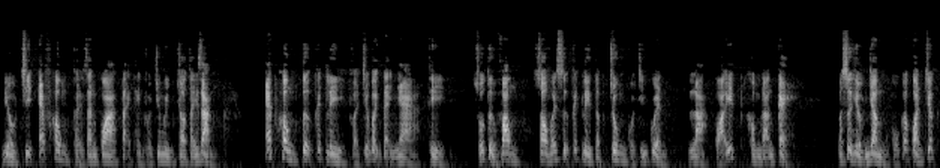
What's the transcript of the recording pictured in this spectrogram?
điều trị F0 thời gian qua tại Thành phố Hồ Chí Minh cho thấy rằng F0 tự cách ly và chữa bệnh tại nhà thì số tử vong so với sự cách ly tập trung của chính quyền là quá ít không đáng kể. Và sự hiểu nhầm của các quan chức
